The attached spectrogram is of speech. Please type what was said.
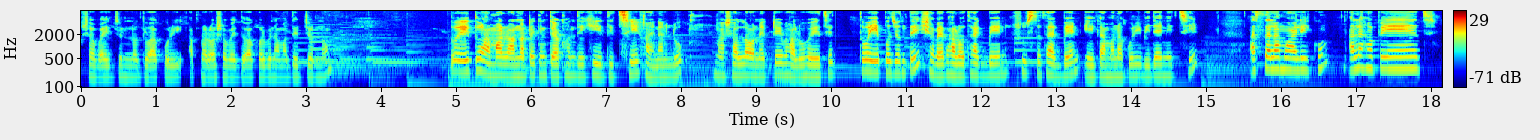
সবাই জন্য দোয়া করি। আপনারাও সবাই দোয়া করবেন আমাদের জন্য। তো এই তো আমার রান্নাটা কিন্তু এখন দেখিয়ে দিচ্ছি ফাইনাল লুক মাসাল্লাহ অনেকটাই ভালো হয়েছে। তো এ পর্যন্তই। সবাই ভালো থাকবেন, সুস্থ থাকবেন। এই কামনা করি বিদায় নিচ্ছি। আসসালামু আলাইকুম। আল্লাহ হাফেজ।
